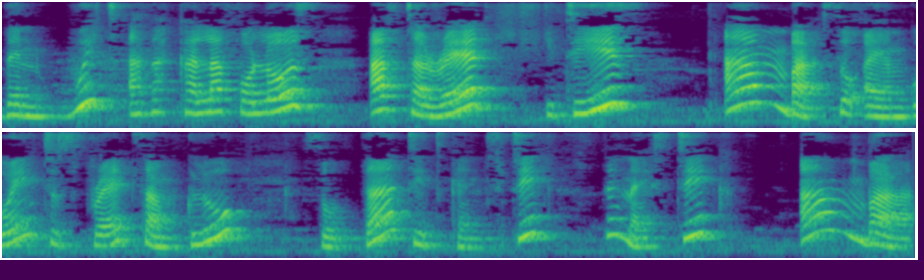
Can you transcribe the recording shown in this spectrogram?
Then which other color follows after red? It is amber. So I am going to spread some glue so that it can stick. Then I stick amber.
